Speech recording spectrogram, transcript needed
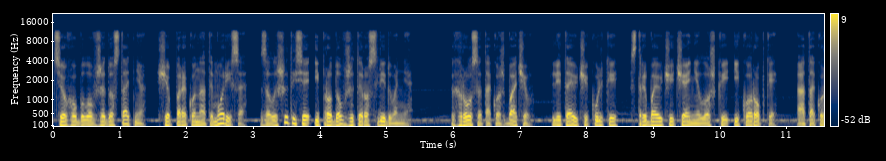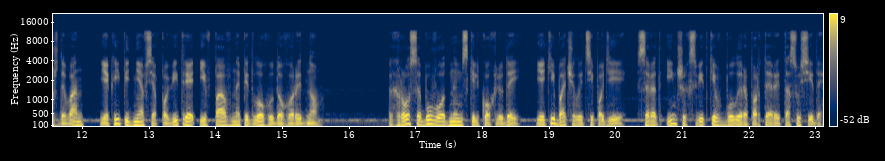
Цього було вже достатньо, щоб переконати Моріса залишитися і продовжити розслідування. Гроса також бачив літаючі кульки, стрибаючі чайні ложки і коробки, а також диван, який піднявся в повітря і впав на підлогу догори дном. Гроса був одним з кількох людей, які бачили ці події. Серед інших свідків були репортери та сусіди.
